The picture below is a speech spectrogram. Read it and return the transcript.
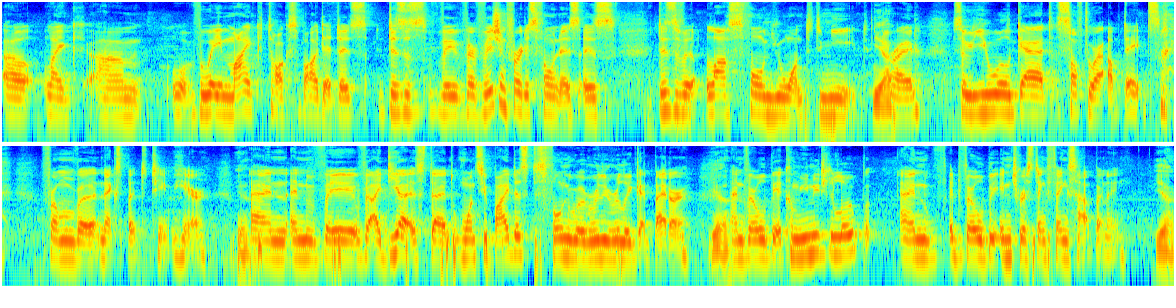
uh, like um, the way Mike talks about it is this is the, the vision for this phone is is this is the last phone you want to need, Yeah. right? So you will get software updates from the Nextbit team here, Yeah. and and the the idea is that once you buy this, this phone will really really get better, Yeah. and there will be a community loop, and it, there will be interesting things happening. Yeah.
